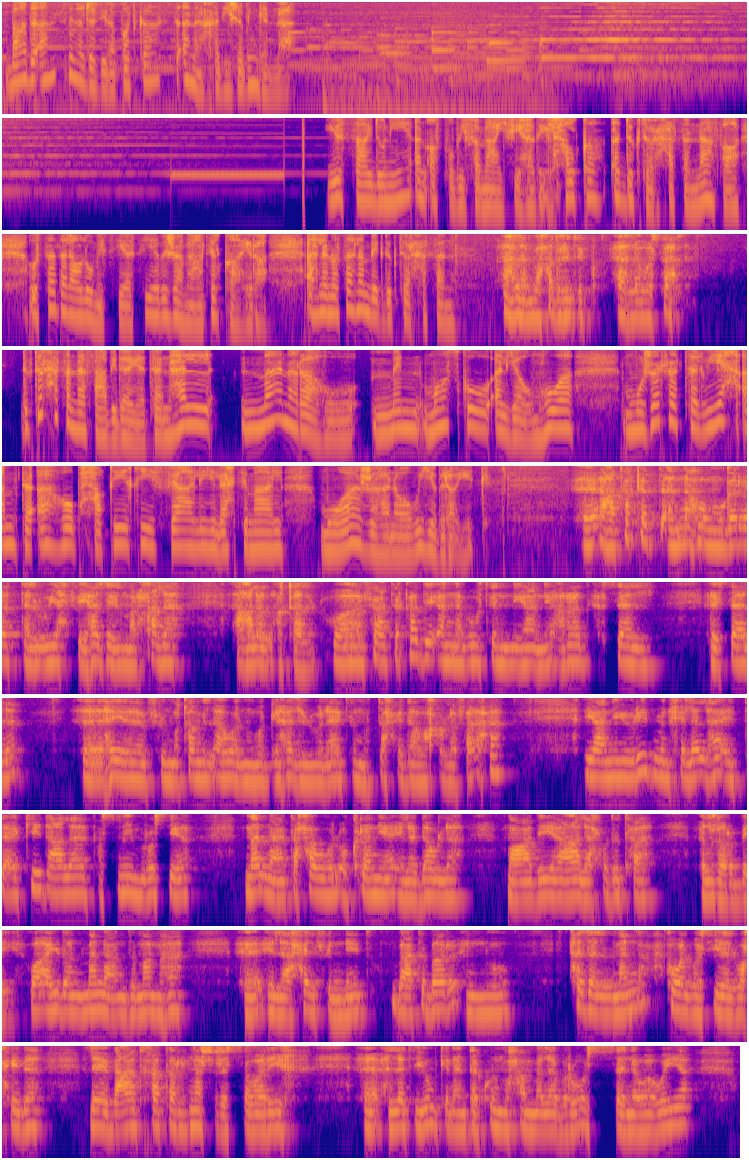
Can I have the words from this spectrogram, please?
بعد أمس من الجزيرة بودكاست أنا خديجة بن جنة. يسعدني أن أستضيف معي في هذه الحلقة الدكتور حسن نافع أستاذ العلوم السياسية بجامعة القاهرة. أهلا وسهلا بك دكتور حسن. أهلا بحضرتك. أهلا وسهلا. دكتور حسن نافع بداية هل ما نراه من موسكو اليوم هو مجرد تلويح أم تأهب حقيقي فعلي لاحتمال مواجهة نووية برأيك؟ أعتقد أنه مجرد تلويح في هذه المرحلة على الأقل. وفي اعتقادي أن بوتين يعني أراد إرسال رسالة آه، هي في المقام الأول موجهة للولايات المتحدة وحلفائها. يعني يريد من خلالها التأكيد على تصميم روسيا منع تحول أوكرانيا إلى دولة معادية على حدودها الغربية وأيضا منع انضمامها آه، إلى حلف الناتو. باعتبار أنه هذا المنع هو الوسيلة الوحيدة لإبعاد خطر نشر الصواريخ آه، التي يمكن أن تكون محملة برؤوس نووية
